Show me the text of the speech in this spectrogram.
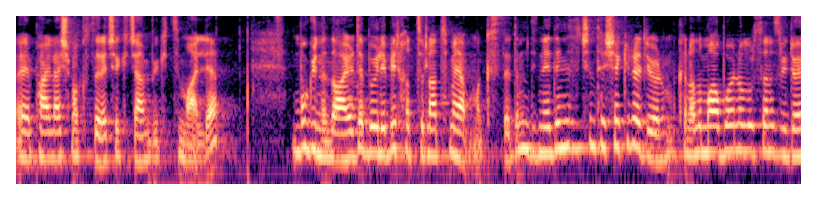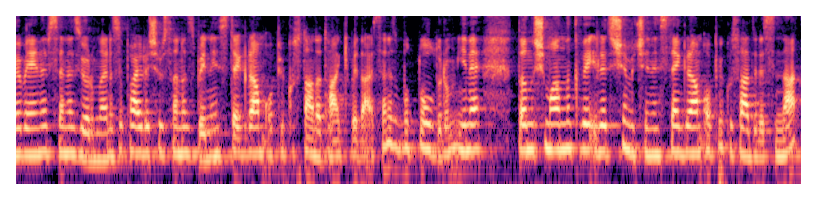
e, paylaşmak üzere çekeceğim büyük ihtimalle. Bugüne dair de böyle bir hatırlatma yapmak istedim. Dinlediğiniz için teşekkür ediyorum. Kanalıma abone olursanız, videoyu beğenirseniz, yorumlarınızı paylaşırsanız, beni Instagram opikus'tan da takip ederseniz mutlu olurum. Yine danışmanlık ve iletişim için Instagram opikus adresinden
